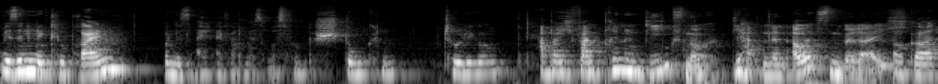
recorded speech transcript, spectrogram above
Wir sind in den Club rein und es ist halt einfach mal sowas von gestunken. Entschuldigung. Aber ich fand drinnen ging es noch. Die hatten einen Außenbereich. Oh Gott.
